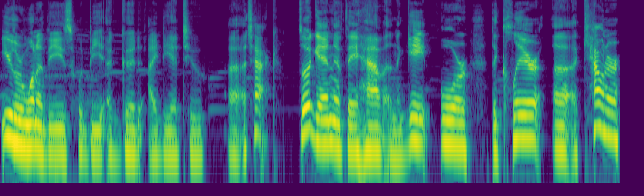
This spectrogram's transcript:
Either one of these would be a good idea to uh, attack. So again, if they have a negate or declare a, a counter,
